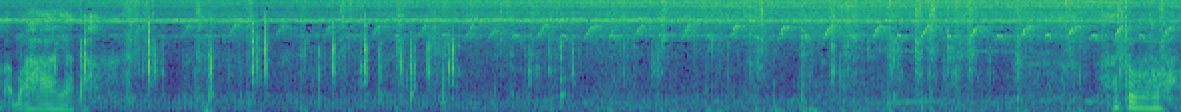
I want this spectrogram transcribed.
Nggak bahaya tah. Aduh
